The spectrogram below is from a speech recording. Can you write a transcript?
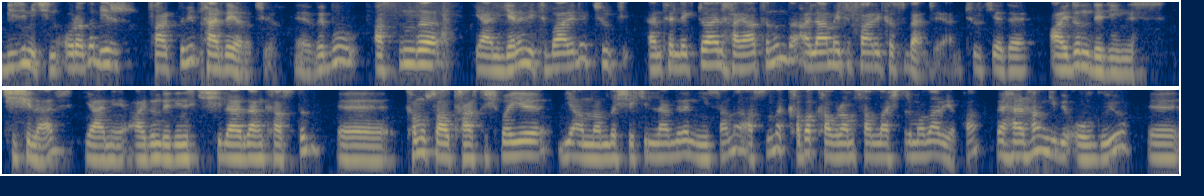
bizim için orada bir farklı bir perde yaratıyor. E, ve bu aslında yani genel itibariyle Türk entelektüel hayatının da alameti farikası bence yani. Türkiye'de aydın dediğiniz kişiler yani aydın dediğiniz kişilerden kastım e, kamusal tartışmayı bir anlamda şekillendiren insanlar aslında kaba kavramsallaştırmalar yapan ve herhangi bir olguyu e,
